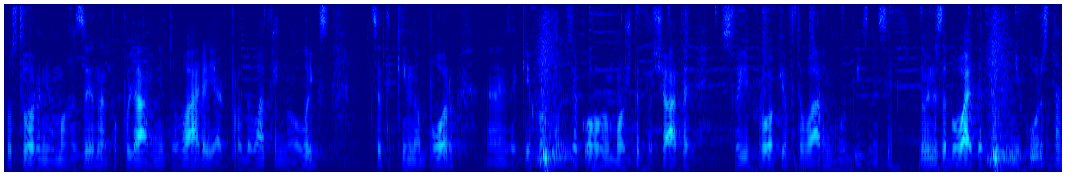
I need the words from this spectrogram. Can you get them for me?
по створенню магазина, популярні товари, як продавати на OLX. Це такий набор, е, з, яких з якого ви можете почати свої кроки в товарному бізнесі. Ну і не забувайте про міні-курс, там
